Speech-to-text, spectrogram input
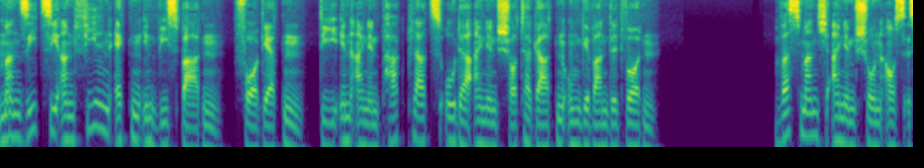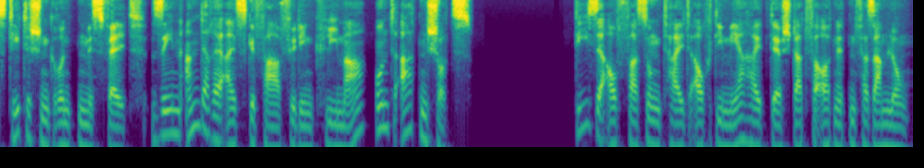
Man sieht sie an vielen Ecken in Wiesbaden, Vorgärten, die in einen Parkplatz oder einen Schottergarten umgewandelt wurden. Was manch einem schon aus ästhetischen Gründen missfällt, sehen andere als Gefahr für den Klima- und Artenschutz. Diese Auffassung teilt auch die Mehrheit der Stadtverordnetenversammlung.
